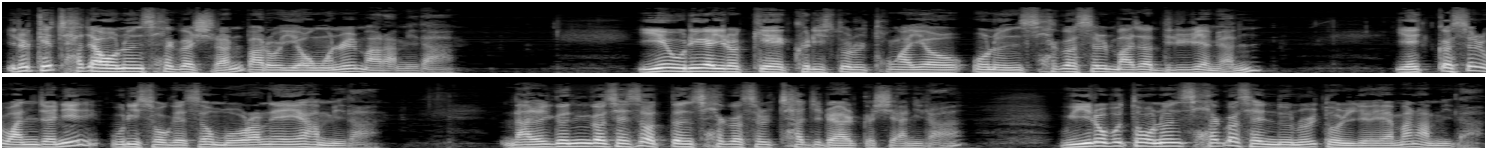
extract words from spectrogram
이렇게 찾아오는 새 것이란 바로 영혼을 말합니다. 이에 우리가 이렇게 그리스도를 통하여 오는 새 것을 맞아들이려면 옛 것을 완전히 우리 속에서 몰아내야 합니다. 낡은 것에서 어떤 새 것을 찾으려 할 것이 아니라 위로부터 오는 새 것의 눈을 돌려야만 합니다.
